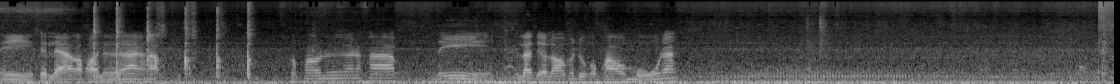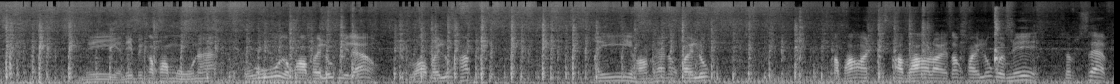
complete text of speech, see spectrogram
นี่เสร็จแล้วกะเพราเนื้อนะครับกะเพราเนื้อนะครับ นี่แล้วเดี๋ยวเรามาดูกะเพราหมูนะนี่อันนี้เป็นกะเพราหมูนะฮะโอ้ยกะเพราไฟลุกดีแล้วกะเพราไฟลุกครับนี่หอมแท้ต้องไฟลุก กะเพรากะเพราอร่อยต้องไฟลุกแบบนี้แซ่บๆ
